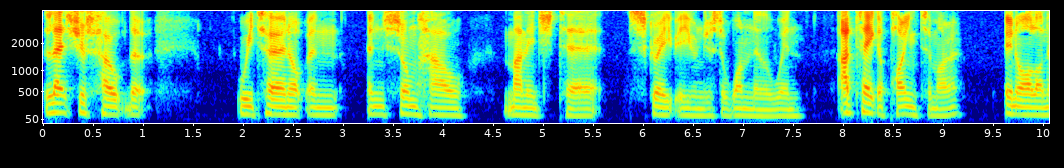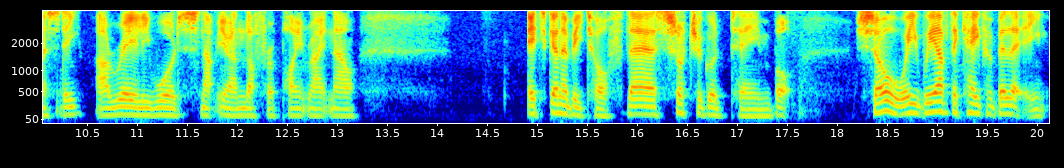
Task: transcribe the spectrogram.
Let's just hope that we turn up and and somehow manage to scrape even just a 1 0 win. I'd take a point tomorrow, in all honesty. I really would snap your hand off for a point right now. It's going to be tough. They're such a good team, but so we, we have the capability.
